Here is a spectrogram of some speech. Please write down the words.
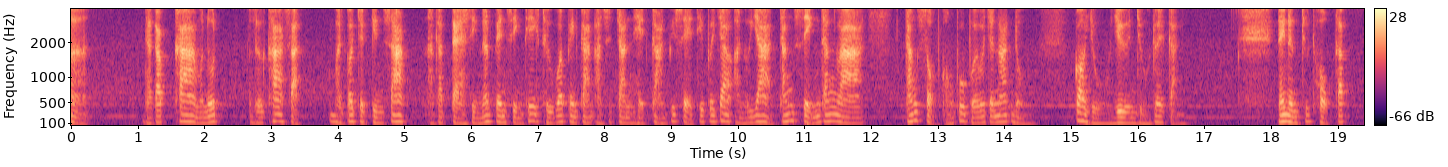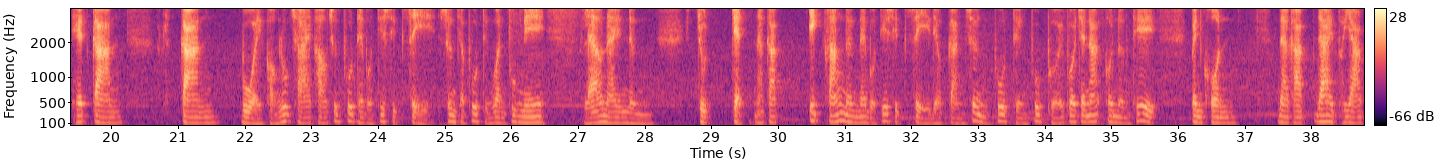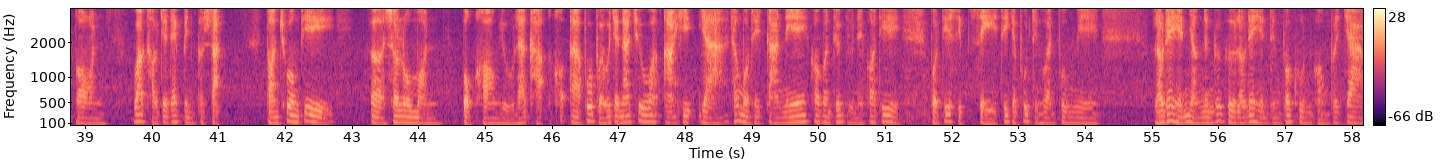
นะครับฆ่ามนุษย์ หรือฆ่าสัตว์ มันก็จะกินซากนะครับแต่สิ่งนั้นเป็นสิ่งที่ถือว่าเป็นการอัศจรรย์เหตุการณ์พิเศษที่พระเจ้าอนุญาต ทั้งสิงทั้งลา ทั้งศพของผู้เผยวจนะหนุ่มก็อยู่ยืนอยู่ด้วยกัน ใน 1.6 ครับเหตุการณ์การป่วยของลูกชายเขาซึ่งพูดในบทที่ 14 ซึ่งจะพูดถึงวันพรุ่งนี้ แล้วใน 1.7 นะครับ อีกครั้งหนึ่งในบทที่ 14 เดียวกัน ซึ่งพูดถึงผู้เผยพระชนะคนหนึ่งที่เป็นคนนะครับได้พยากรณ์ว่าเขาจะได้เป็นกษัตริย์ ตอนช่วงที่โซโลมอนปกครองอยู่และผู้เผยพระชนะชื่อว่าอาหิยา ทั้งหมดเหตุการณ์นี้ก็บันทึกอยู่ในข้อที่บทที่ 14 ที่จะพูดถึงวันพรุ่งนี้ เราได้เห็นอย่างหนึ่งก็คือเราได้เห็นถึงพระคุณของพระเจ้า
